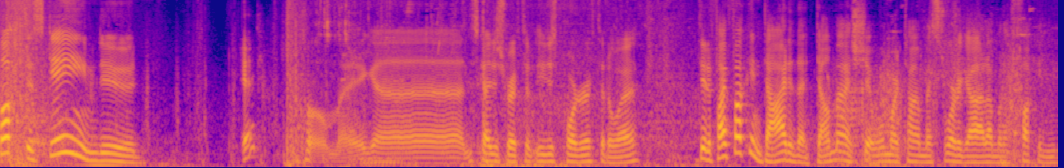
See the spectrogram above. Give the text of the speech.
Fuck this game, dude. Oh my god. This guy just rifted, he just porter rifted away. Dude, if I fucking die to that dumbass shit one more time, I swear to god, I'm gonna fucking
